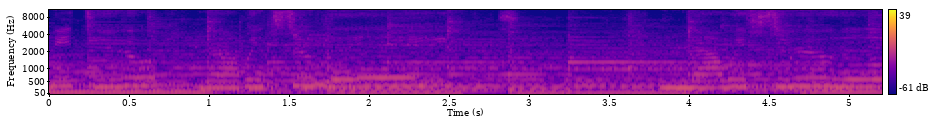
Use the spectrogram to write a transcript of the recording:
me too. Now it's too late, now it's too late,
